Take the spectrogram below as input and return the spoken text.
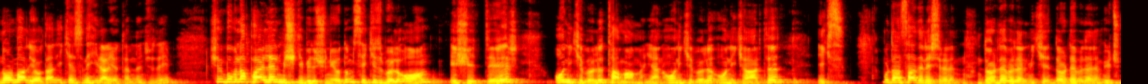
normal yoldan ikincisini hilal yönteminden çözeyim. Şimdi bu buna paralelmiş gibi düşünüyordum. 8 bölü 10 eşittir. 12 bölü tamamı. Yani 12 bölü 12 artı x. Buradan sadeleştirelim. 4'e bölelim 2, 4'e bölelim 3.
